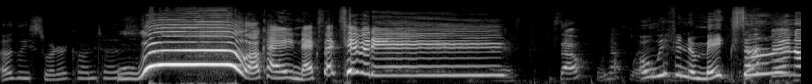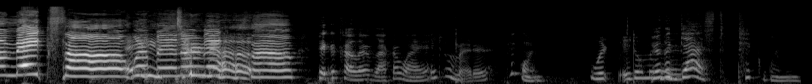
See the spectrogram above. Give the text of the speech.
Ugly sweater contest. Woo! Okay, next activity. So we have sweaters. Oh, we finna make some. We're finna make some. We're Hey, finna make up. some. Pick a color, black or white. It don't matter. Pick one. What? It don't matter. You're the guest. Pick one.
